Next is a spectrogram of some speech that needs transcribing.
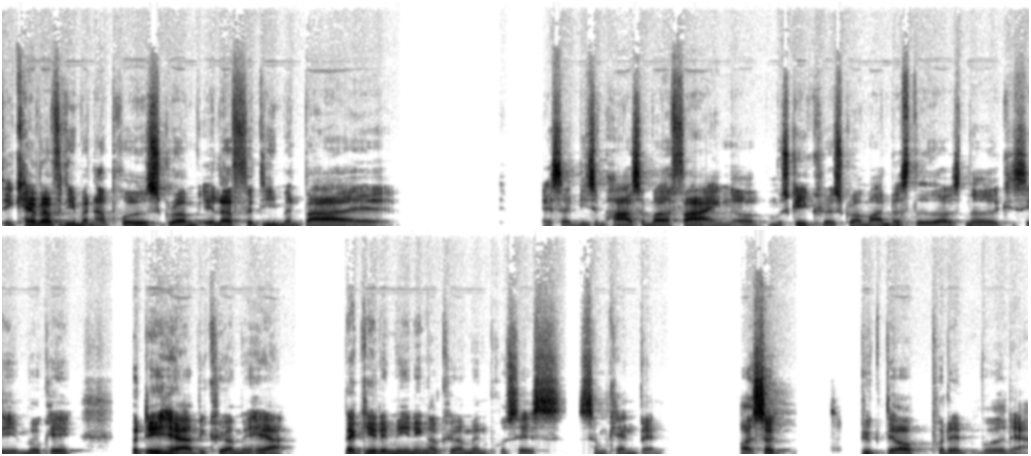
det kan være, fordi man har prøvet Scrum, eller fordi man bare øh, altså ligesom har så meget erfaring, og måske kører Scrum andre steder og sådan noget, kan se, okay, på det her, vi kører med her, der giver det mening at køre med en proces som Kanban. Og så bygge det op på den måde der.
